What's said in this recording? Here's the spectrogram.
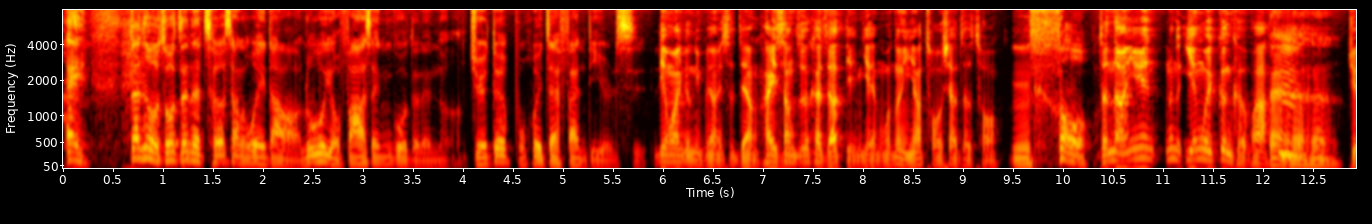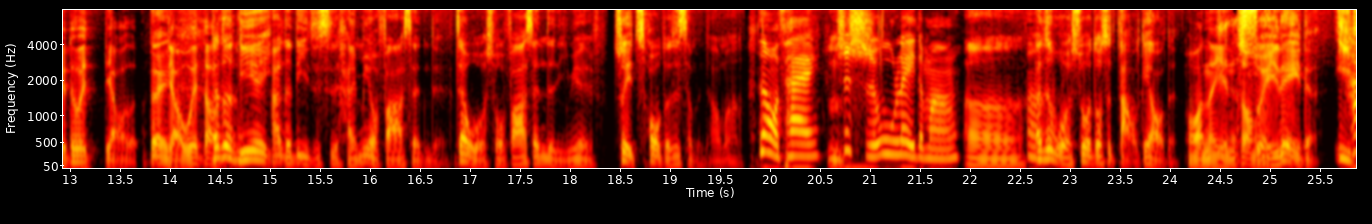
哎。但是我说真的，车上的味道，如果有发生过的人哦，绝对不会再犯第二次。另外一个女朋友也是这样，她一上车就开始要点烟，我说你要抽下车抽，嗯，哦，真的，因为那个烟味更可怕，嗯嗯，绝对会屌的，对，屌味道。但是你也他的例子是还没有发生的，在我所发生的里面，最臭的是什么，你知道吗？让我猜，是食物类的吗？嗯，但是我说的都是倒掉的，哇，那严重，水类的、液体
